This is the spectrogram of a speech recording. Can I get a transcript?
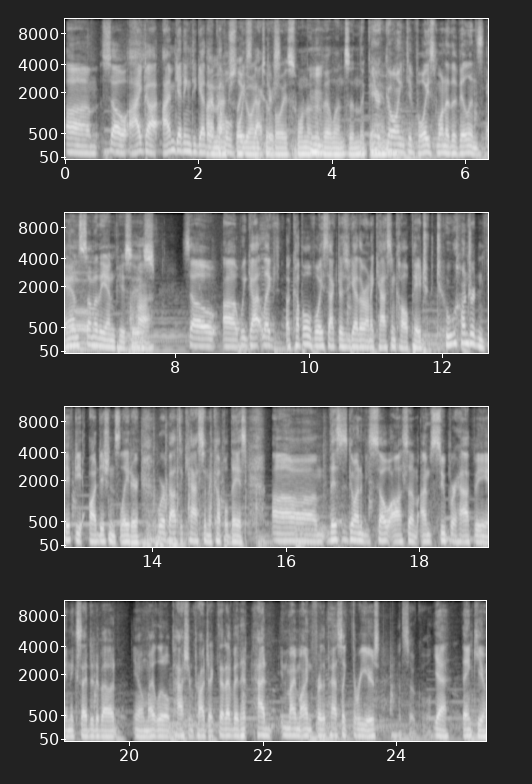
Um, so I got I'm getting together I'm a couple actually voice going actors. to voice one of the villains in the game. You're going to voice one of the villains. and some of the NPCs. Huh. So uh, we got like a couple of voice actors together on a casting call page. 250 auditions later, we're about to cast in a couple days. Um, this is going to be so awesome. I'm super happy and excited about you know my little passion project that I've been, had in my mind for the past like three years. That's so cool. Yeah, thank you.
